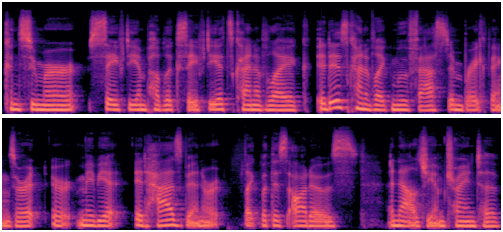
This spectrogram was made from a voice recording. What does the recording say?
consumer safety and public safety, it's kind of like it is kind of like move fast and break things, or it, or maybe it, it has been, or like with this autos analogy, I'm trying to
